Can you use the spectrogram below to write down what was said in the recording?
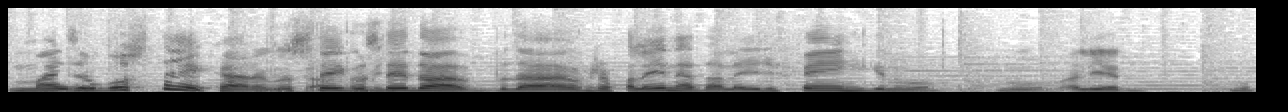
Mas eu gostei, cara. Eu gostei, Exatamente. gostei da, da. Eu já falei, né? Da Lady Fenrig no, no- ali no-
